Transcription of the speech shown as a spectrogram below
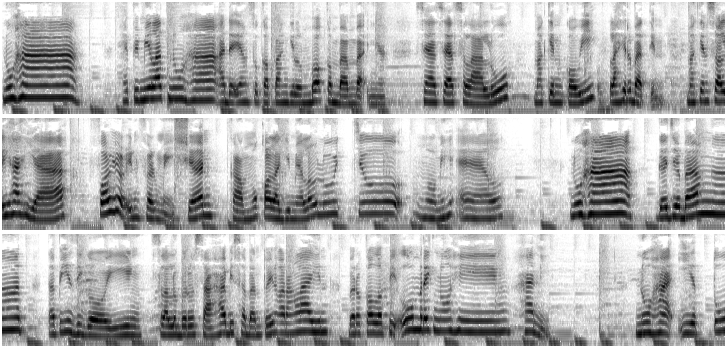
Nuha, Happy Milad Nuha. Ada yang suka panggil mbok ke mbak-mbaknya. Sehat-sehat selalu, makin kowi, lahir batin. Makin solihah ya. For your information, kamu kalau lagi melo lucu. Mami L. Nuha, gaje banget. Tapi easy going, selalu berusaha bisa bantuin orang lain. Barakallahu fi umrik Nuhing. Hani. Nuha itu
